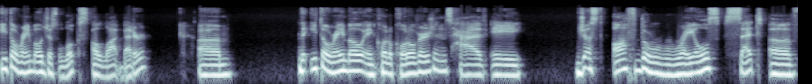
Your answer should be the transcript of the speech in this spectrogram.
Ito Rainbow just looks a lot better. Um, the Ito Rainbow and Koro Koro versions have a just off the rails set of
